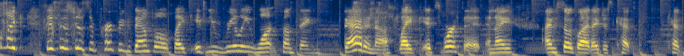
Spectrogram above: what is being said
i'm like this is just a perfect example of like if you really want something bad enough like it's worth it. And i i'm so glad i just kept kept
